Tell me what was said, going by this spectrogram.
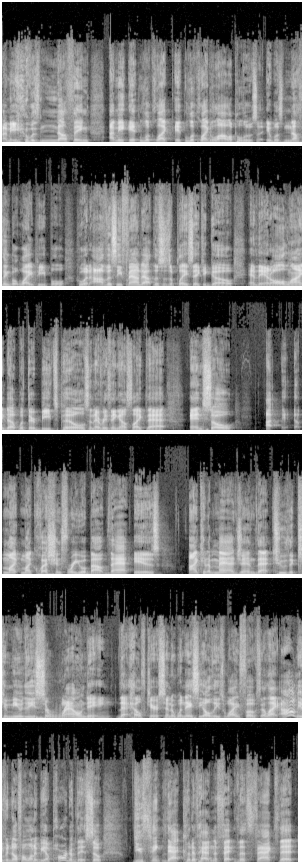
I mean, it was nothing. I mean, it looked like it looked like Lollapalooza. It was nothing but white people who had obviously found out this was a place they could go, and they had all lined up with their Beats pills and everything else like that. And so I, my my question for you about that is I can imagine that to the community surrounding that healthcare center, when they see all these white folks, they're like, I don't even know if I want to be a part of this. So, do you think that could have had an effect? The fact that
